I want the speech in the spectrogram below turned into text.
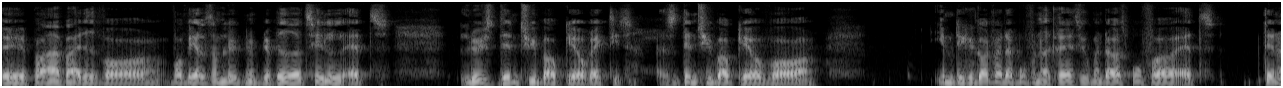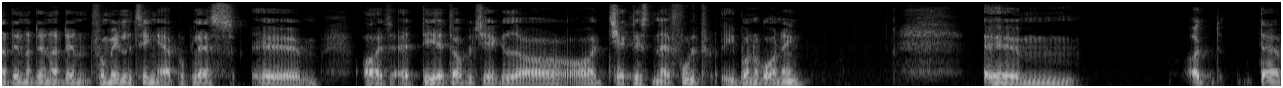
øh, på arbejdet, hvor, hvor vi alle sammen løbende bliver bedre til at løse den type opgave rigtigt. Altså den type opgave, hvor jamen det kan godt være, der er brug for noget kreativt, men der er også brug for, at den og den og den og den formelle ting er på plads. Øh, og at, at det er dobbelttjekket, og, og at checklisten er fuldt i bund og grund, ikke? Øhm, og der,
